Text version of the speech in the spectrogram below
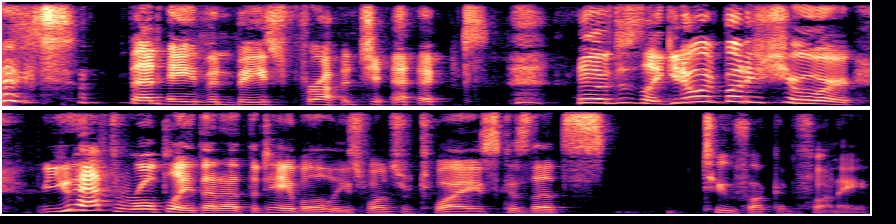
Yes. that haven-based project. I'm just like, you know what, buddy? Sure, you have to roleplay that at the table at least once or twice because that's too fucking funny.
